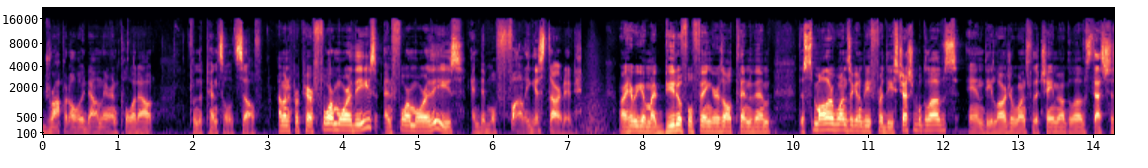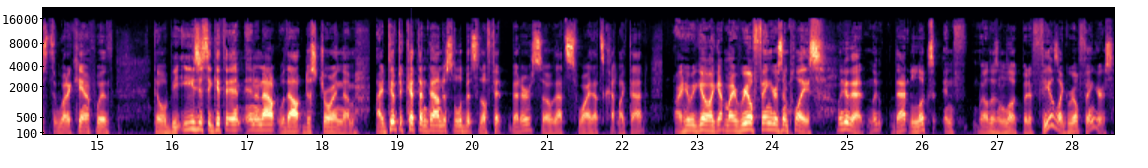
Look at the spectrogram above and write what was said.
drop it all the way down there and pull it out from the pencil itself. I'm going to prepare four more of these and four more of these, and then we'll finally get started. All right, here we go, my beautiful fingers, all 10 of them. The smaller ones are going to be for the stretchable gloves, and the larger ones for the chainmail gloves. That's just what I came up with. That will be easiest to get them in and out without destroying them. I do have to cut them down just a little bit so they'll fit better, so that's why that's cut like that. All right, here we go. I got my real fingers in place. Look at that. Look, that looks, in, well, it doesn't look, but it feels like real fingers.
